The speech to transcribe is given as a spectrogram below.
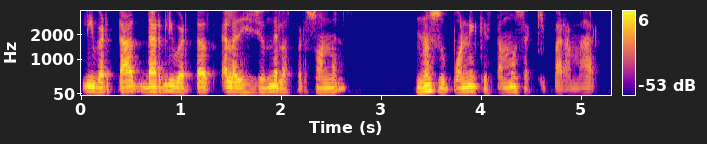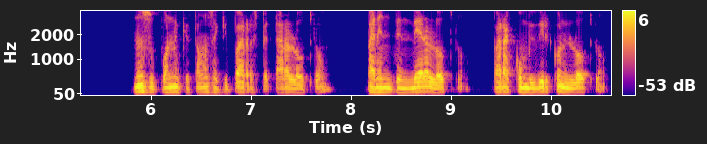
libertad, dar libertad a la decisión de las personas? ¿No supone que estamos aquí para amar? ¿No supone que estamos aquí para respetar al otro? ¿Para entender al otro? ¿Para convivir con el otro?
